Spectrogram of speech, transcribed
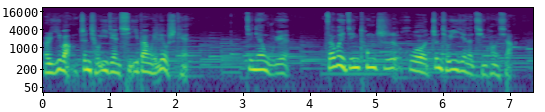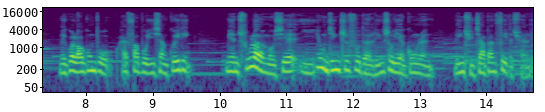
而以往征求意见期一般为六十天。今年五月，在未经通知或征求意见的情况下。美国劳工部还发布一项规定，免除了某些以佣金支付的零售业工人领取加班费的权利。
